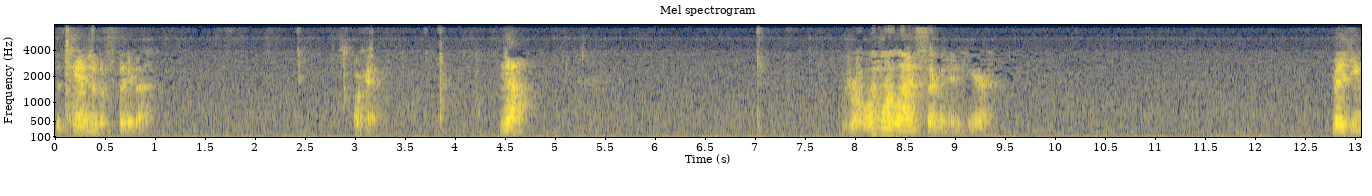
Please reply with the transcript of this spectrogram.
the tangent of theta. Okay. Now, draw one more line segment in here, making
